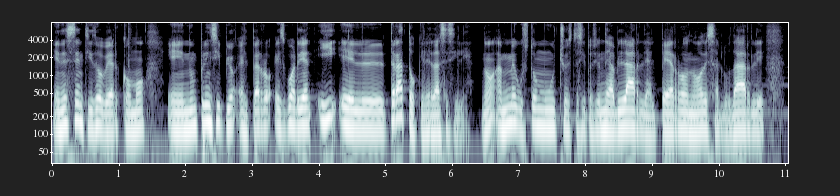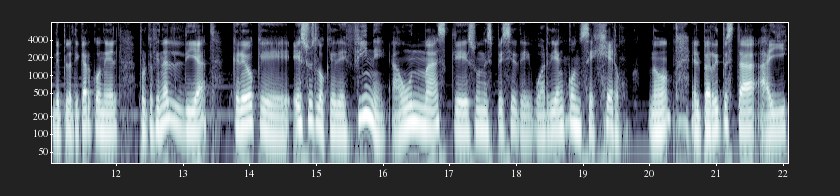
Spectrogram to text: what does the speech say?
en ese sentido ver cómo en un principio el perro es guardián y el trato que le da Cecilia. ¿no? A mí me gustó mucho esta situación de hablarle al perro, ¿no? de saludarle, de platicar con él, porque al final del día creo que eso es lo que define aún más que es una especie de guardián consejero. El perrito está ahí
